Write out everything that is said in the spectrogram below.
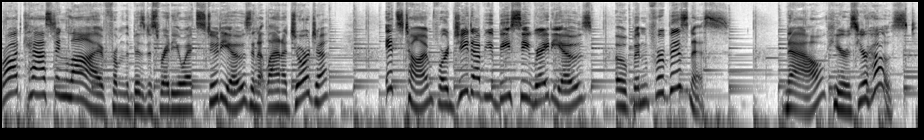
Broadcasting live from the Business Radio X studios in Atlanta, Georgia, it's time for GWBC Radio's Open for Business. Now, here's your host.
